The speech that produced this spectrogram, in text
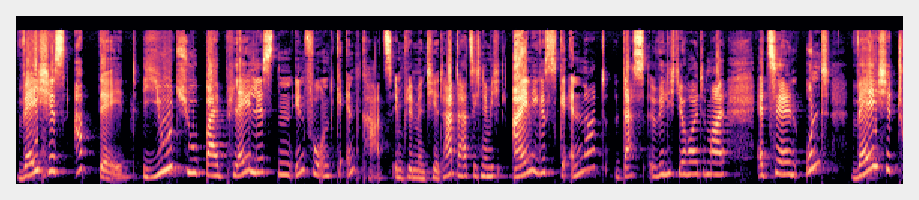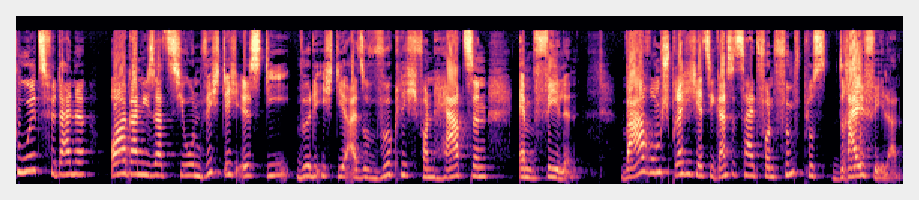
Welches Update YouTube bei Playlisten, Info und Endcards implementiert hat. Da hat sich nämlich einiges geändert. Das will ich dir heute mal erzählen. Und welche Tools für deine Organisation wichtig ist, die würde ich dir also wirklich von Herzen empfehlen. Warum spreche ich jetzt die ganze Zeit von fünf plus drei Fehlern?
